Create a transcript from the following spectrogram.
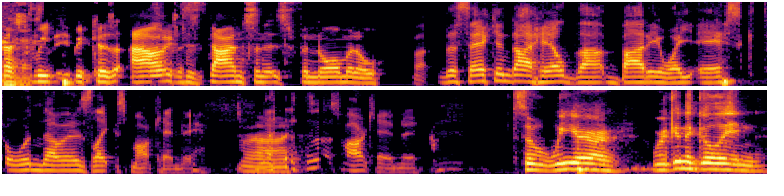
this week because Alex is dancing. It's phenomenal. But The second I heard that Barry White esque tone, I was like, it's Mark Henry. Aye. it's Mark Henry. So we are we're going to go in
